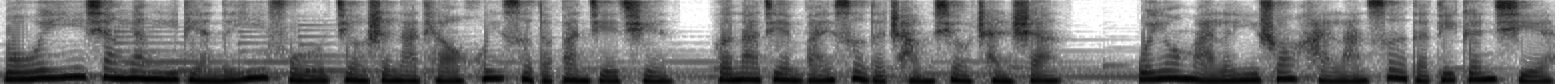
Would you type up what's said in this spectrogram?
我唯一像样一点的衣服就是那条灰色的半截裙和那件白色的长袖衬衫。我又买了一双海蓝色的低跟鞋。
